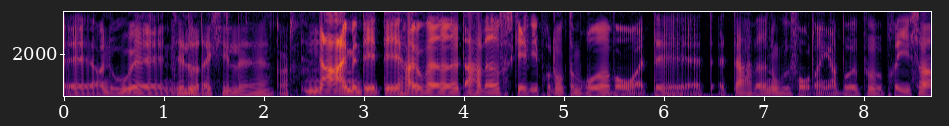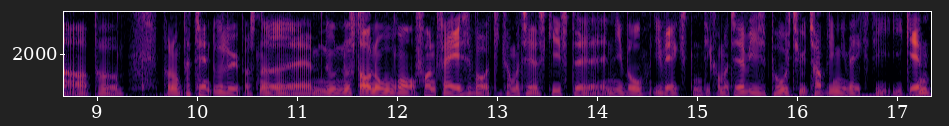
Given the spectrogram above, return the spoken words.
Øh, og nu, øh, nu, det lyder da ikke helt øh, godt. Nej, men det, det har jo været, der har været forskellige produktområder, hvor at, øh, at, at der har været nogle udfordringer, både på priser og på, på nogle patentudløb og sådan noget. Øh, nu, nu står nogle år for en fase, hvor de kommer til at skifte niveau i væksten. De kommer til at vise positiv toplinjevækst i, igen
